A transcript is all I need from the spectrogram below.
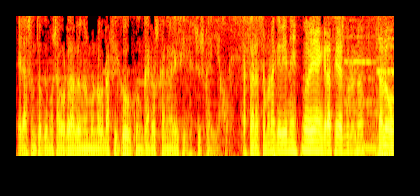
el asunto que hemos abordado en el monográfico con Carlos Canales y Jesús Callejo. Hasta la semana que viene. Muy bien, gracias Bruno. Hasta luego.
